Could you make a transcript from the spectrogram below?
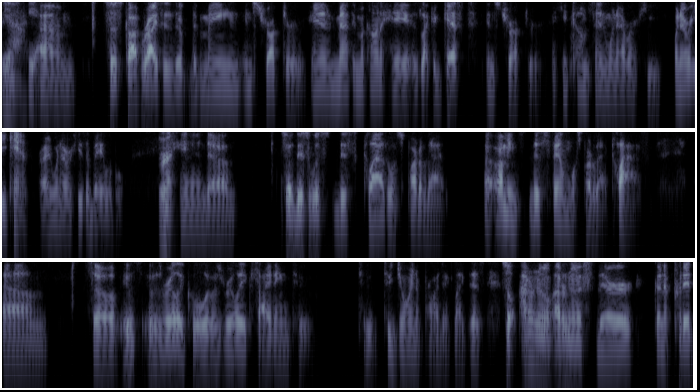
yeah. Yeah. Um, so Scott Rice is the, the main instructor, and Matthew McConaughey is like a guest instructor. And he comes in whenever he whenever he can, right? Whenever he's available. Right. And um, so this was this class was part of that. Uh, I mean, this film was part of that class. Um, so it was it was really cool. It was really exciting to to to join a project like this. So I don't know I don't know if they're gonna put it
